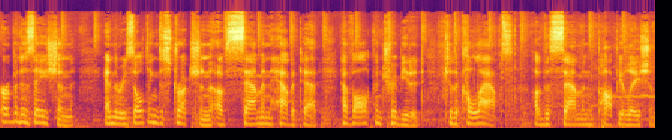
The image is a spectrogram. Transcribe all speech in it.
urbanization, and the resulting destruction of salmon habitat have all contributed to the collapse of the salmon population.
